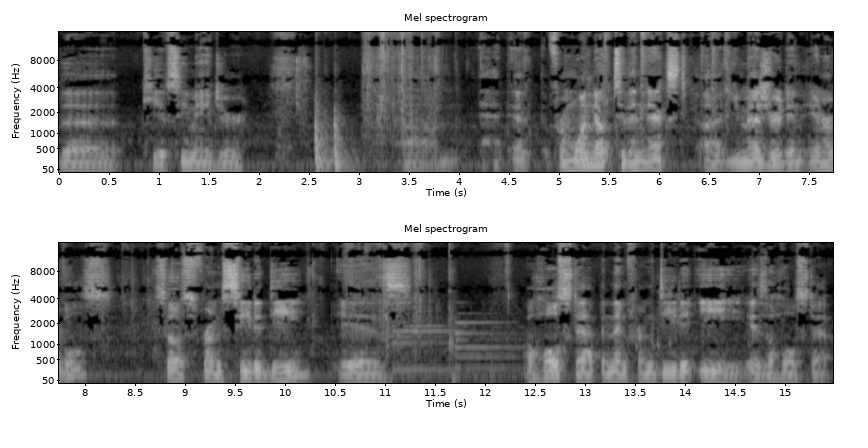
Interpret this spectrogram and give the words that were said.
the key of C major, um, from one note to the next, uh, you measure it in intervals. So from C to D is a whole step, and then from D to E is a whole step.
